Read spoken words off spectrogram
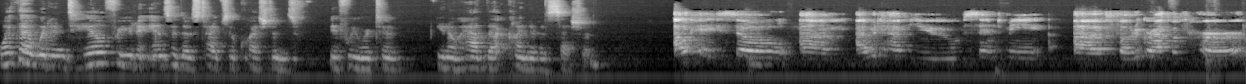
what that would entail for you to answer those types of questions if we were to you know have that kind of a session. Okay, so um, I would have you send me a photograph of her,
